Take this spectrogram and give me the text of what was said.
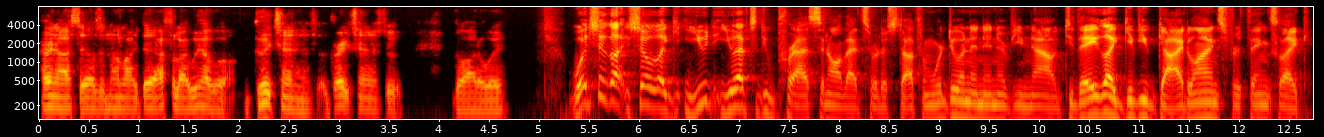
hurting ourselves, and nothing like that. I feel like we have a good chance, a great chance to go all the way. What's it like? So, like, you you have to do press and all that sort of stuff, and we're doing an interview now. Do they like give you guidelines for things like?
